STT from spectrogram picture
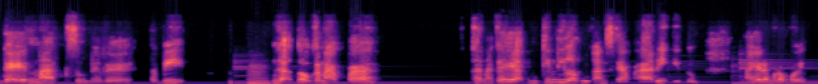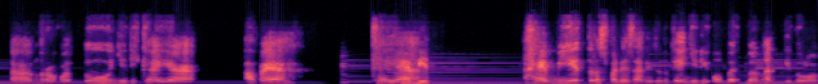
gak enak sebenarnya tapi hmm. nggak hmm. tahu kenapa karena kayak mungkin dilakukan setiap hari gitu. Akhirnya merokok uh, ngerokok tuh jadi kayak apa ya kayak habit. Habit terus pada saat itu tuh kayak jadi obat banget gitu loh.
